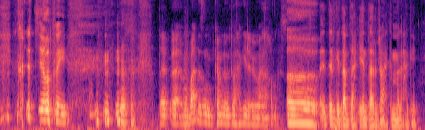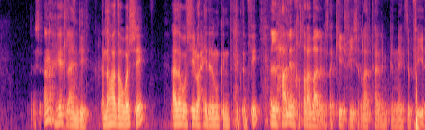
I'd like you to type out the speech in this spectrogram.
شوفي طيب آه، من بعد إذن كملوا أنتم حكي لي بما أنا خلص. آه. أنت اللي كنت عم تحكي أنت ارجع كمل حكي. أنا حكيت اللي عندي إنه هذا هو الشيء هذا هو الشيء الوحيد اللي ممكن تكتب فيه. اللي حاليا خطر على بالي بس أكيد في شغلات ثانية ممكن نكذب فيها.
